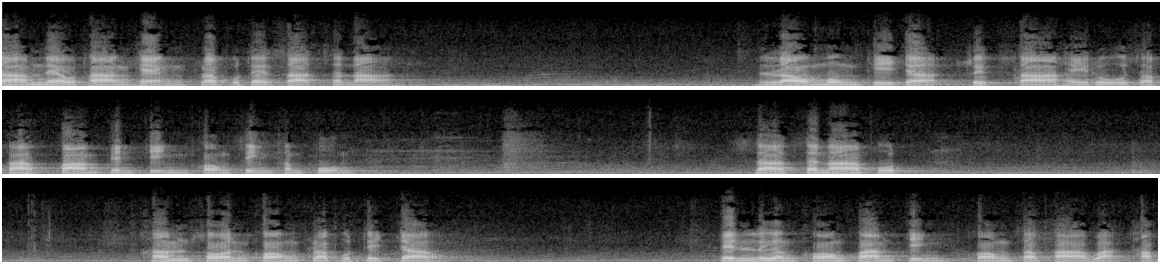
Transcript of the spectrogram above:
ตามแนวทางแห่งพระพุทธศาสนา เรามุ่งที่จะศึกษาให้รู้สภาพความเป็นจริงของสิ่งทั้งปวง ศาสนาพุทธคำสอนของพระพุทธเจ้า เป็นเรื่องของความจริงของสภาวะธรรม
